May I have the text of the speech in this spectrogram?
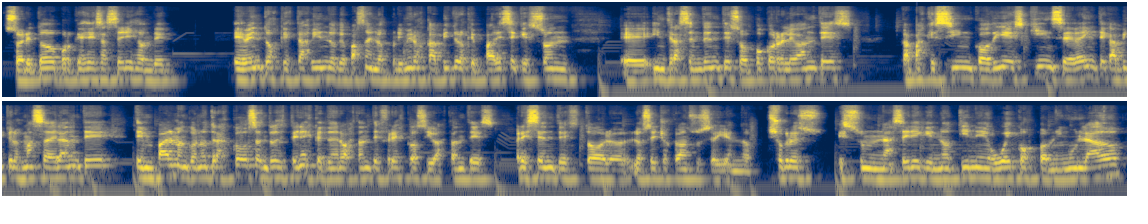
sobre todo porque es de esas series donde eventos que estás viendo que pasan en los primeros capítulos que parece que son eh, intrascendentes o poco relevantes, capaz que 5, 10, 15, 20 capítulos más adelante te empalman con otras cosas, entonces tenés que tener bastante frescos y bastantes presentes todos los, hechos que van sucediendo. Yo creo que es, es, una serie que no tiene huecos por ningún lado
